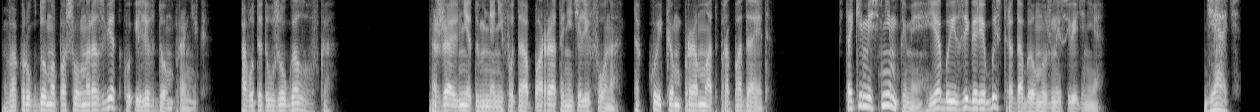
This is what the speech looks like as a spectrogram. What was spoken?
Вокруг дома пошел на разведку или в дом проник. А вот это уже уголовка. Жаль, нет у меня ни фотоаппарата, ни телефона. Такой компромат пропадает. С такими снимками я бы из Игоря быстро добыл нужные сведения. «Дядь,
